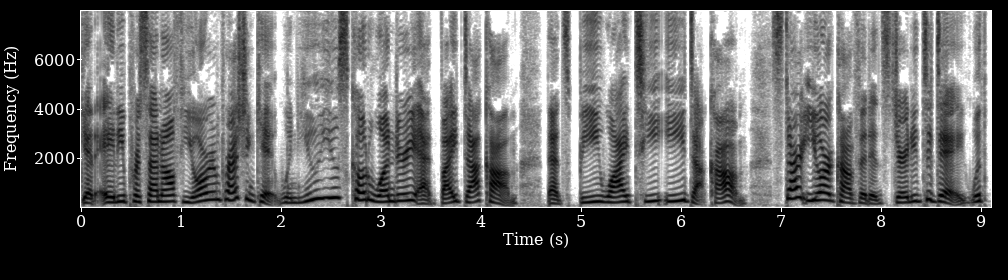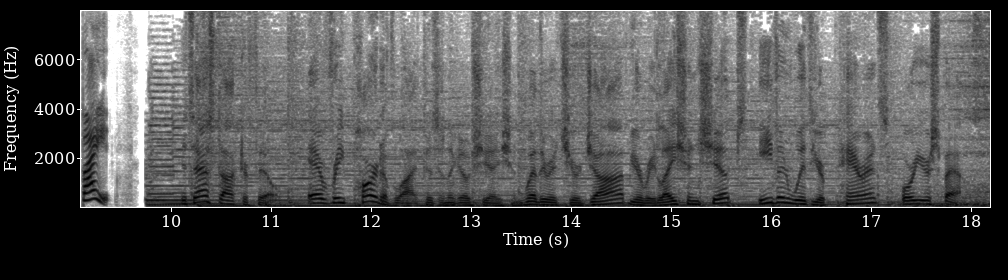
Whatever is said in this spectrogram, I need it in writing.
Get 80% off your impression kit when you use code WONDERY at Byte.com. That's B-Y-T-E dot com. Start your confidence journey today with Byte. It's Ask Dr. Phil. Every part of life is a negotiation, whether it's your job, your relationships, even with your parents or your spouse.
